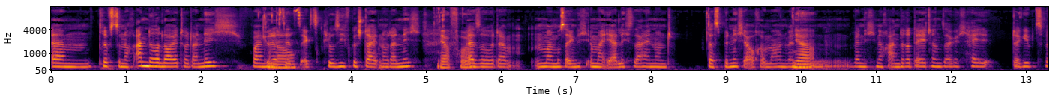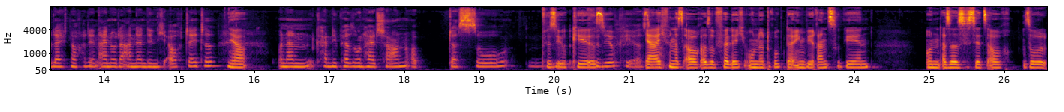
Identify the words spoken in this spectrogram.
Ähm, triffst du noch andere Leute oder nicht? Wollen genau. wir das genau. jetzt exklusiv gestalten oder nicht? Ja, voll. Also da, man muss eigentlich immer ehrlich sein und das bin ich auch immer. Und wenn, ja. wenn ich noch andere date, dann sage ich, hey, da gibt es vielleicht noch den einen oder anderen, den ich auch date. Ja. Und dann kann die Person halt schauen, ob das so für sie okay ist. Für sie okay ist. Ja, ja. ich finde das auch, also völlig ohne Druck da irgendwie ranzugehen. Und also es ist jetzt auch so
